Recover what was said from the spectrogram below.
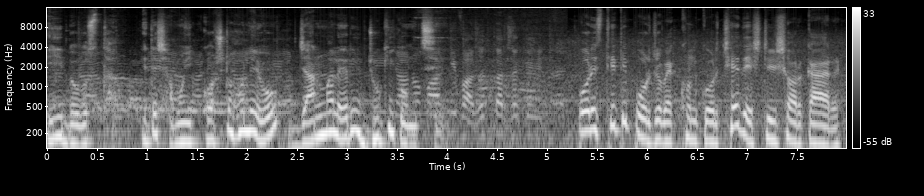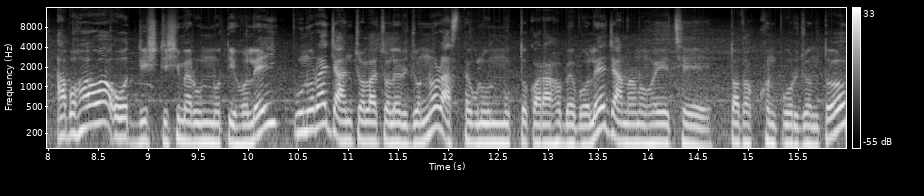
এই ব্যবস্থা। এতে সাময়িক কষ্ট হলেও জানমালের ঝুঁকি কমছে। পরিস্থিতি পর্যবেক্ষণ করছে দেশটির সরকার। আবহাওয়া ও দৃষ্টিসীমার উন্নতি হলেই পুনরায় যান চলাচলের জন্য রাস্তাগুলো উন্মুক্ত করা হবে বলে জানানো হয়েছে। ততক্ষণ পর্যন্ত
